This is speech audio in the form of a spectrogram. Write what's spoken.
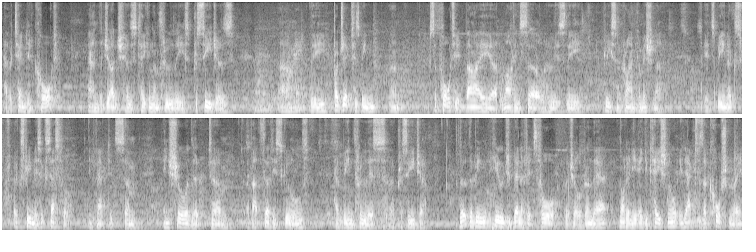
have attended court and the judge has taken them through these procedures. Um, the project has been um, supported by uh, Martin Surl, who is the Police and Crime Commissioner. It's been ex extremely successful. In fact, it's um, ensured that um, about 30 schools have been through this uh, procedure. There have been huge benefits for the children. They're not only educational, it acts as a cautionary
